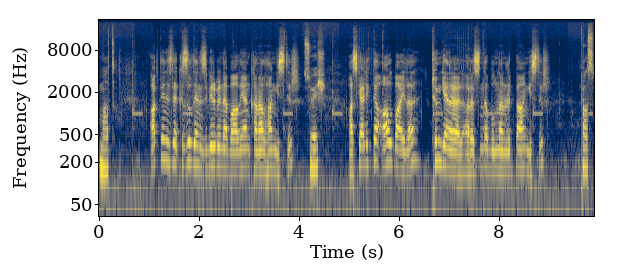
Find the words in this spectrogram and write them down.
Malt. Akdeniz'le Kızıldeniz'i birbirine bağlayan kanal hangisidir? Süveyş. Askerlikte albayla tüm general arasında bulunan rütbe hangisidir? Pas.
